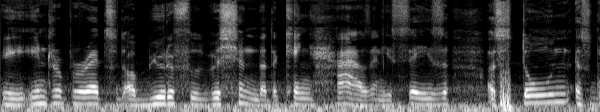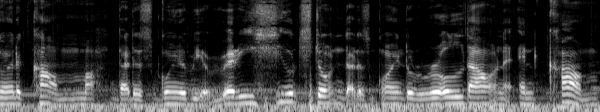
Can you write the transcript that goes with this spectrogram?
he interprets a beautiful vision that the king has, and he says, A stone is going to come that is going to be a very huge stone that is going to roll down and come,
